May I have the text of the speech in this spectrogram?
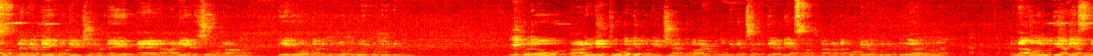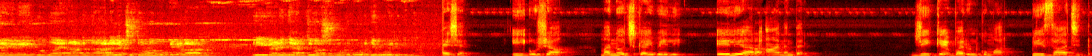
സ്വപ്നങ്ങളുടെയും പ്രതീക്ഷകളുടെയും മേൽ ആണിയടിച്ചുകൊണ്ടാണ് ഈ ഗവൺമെന്റ് മുന്നോട്ട് പോയിക്കൊണ്ടിരിക്കുന്നത്. ഒരു നാടിന്റെ ഏറ്റവും വലിയ പ്രതീക്ഷ എന്ന് പറയുന്നത് മികച്ച വിദ്യാഭ്യാസം തങ്ങളുടെ കുട്ടികൾക്ക് കിട്ടുക എന്നതാണ്. എന്നാൽ പൊതുവിദ്യാഭ്യാസ മേഖലയിൽ നിന്ന് ഏതാണ്ട് നാല് ലക്ഷത്തോളം കുട്ടികളാണ് ഈ കഴിഞ്ഞ അഞ്ചു വർഷം കൊണ്ട് പൊടിഞ്ഞു പോയിരിക്കുന്നത്. E Usha Manoj Kaiveli Eliyara Anandan G K Varunkumar P Sajid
